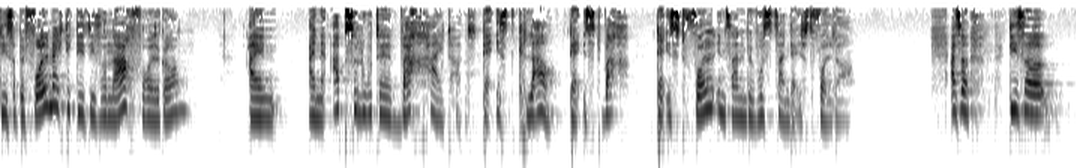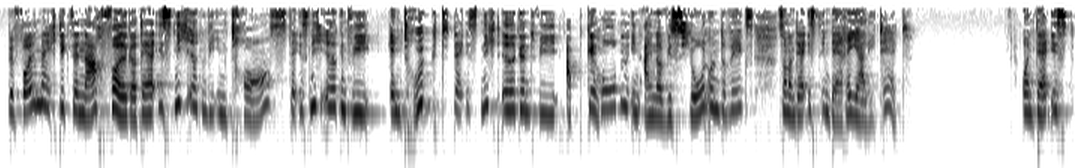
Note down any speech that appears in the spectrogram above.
dieser Bevollmächtigte, dieser Nachfolger ein, eine absolute Wachheit hat. Der ist klar, der ist wach, der ist voll in seinem Bewusstsein, der ist voll da. Also dieser bevollmächtigte Nachfolger, der ist nicht irgendwie im Trance, der ist nicht irgendwie entrückt, der ist nicht irgendwie abgehoben in einer Vision unterwegs, sondern der ist in der Realität. Und der ist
